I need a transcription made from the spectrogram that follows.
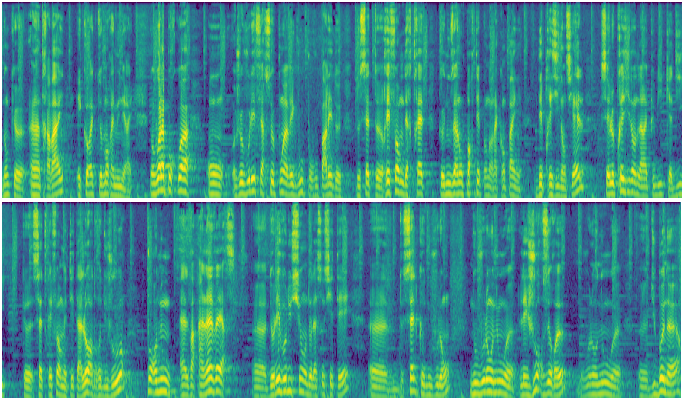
donc, euh, à un travail et correctement rémunéré. Donc voilà pourquoi je voulais faire ce point avec vous pour vous parler de, de, cette réforme des retraites que nous allons porter pendant la campagne des présidentielles. C'est le président de la République qui a dit que cette réforme était à l'ordre du jour. Pour nous, elle va à l'inverse de l'évolution de la société, euh, de celle que nous voulons. Nous voulons, nous, euh, les jours heureux, nous voulons, nous, du bonheur,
